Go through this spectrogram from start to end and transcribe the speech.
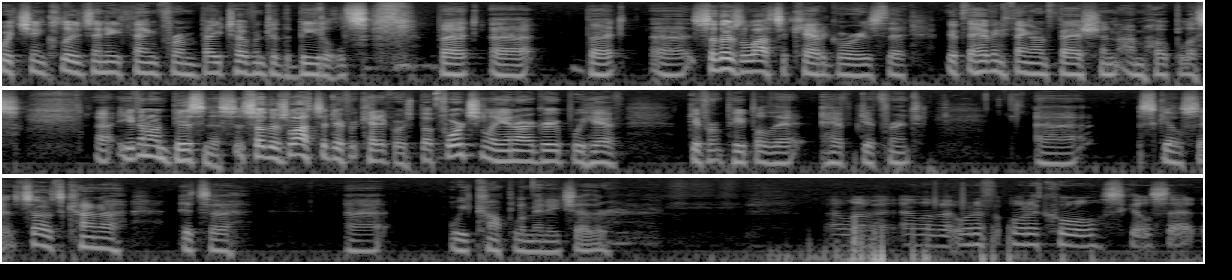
which includes anything from Beethoven to the Beatles. But uh, but uh, so there's lots of categories that if they have anything on fashion, I'm hopeless. Uh, even on business, so there's lots of different categories. But fortunately, in our group, we have different people that have different uh, skill sets. So it's kind of it's a uh, we complement each other. I love it. I love it. What a what a cool skill set.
